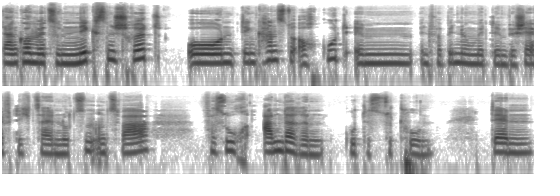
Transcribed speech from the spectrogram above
Dann kommen wir zum nächsten Schritt und den kannst du auch gut im, in Verbindung mit dem Beschäftigtsein nutzen und zwar versuch anderen Gutes zu tun. Denn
